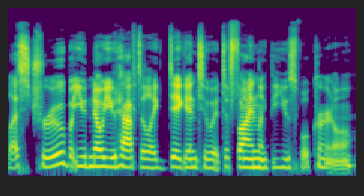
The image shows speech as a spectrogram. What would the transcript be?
less true, but you'd know you'd have to like dig into it to find like the useful kernel.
